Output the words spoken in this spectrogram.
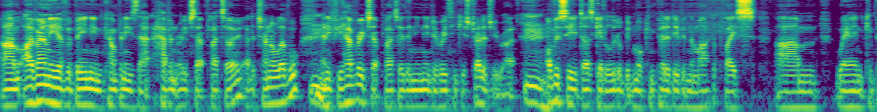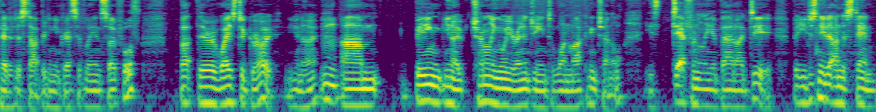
um, I've only ever been in companies that haven't reached that plateau at a channel level. And if you have reached that plateau, then you need to rethink your strategy. Right. Obviously, it does get a little bit more competitive in the marketplace um, when competitors start bidding aggressively and so forth. But there are ways to grow. You know. Um, being, you know, channeling all your energy into one marketing channel is definitely a bad idea. But you just need to understand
